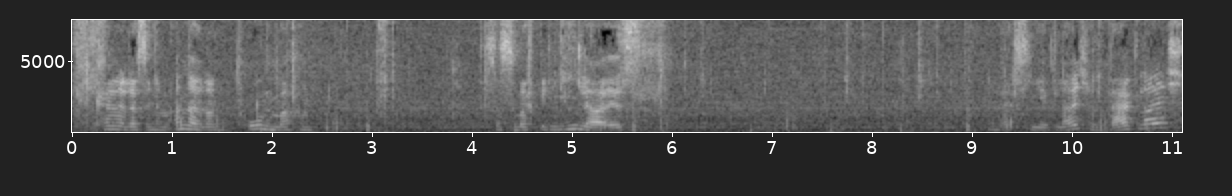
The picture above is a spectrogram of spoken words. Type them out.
Ich könnte das in einem anderen Ton machen. Dass das zum Beispiel lila ist. Das hier gleich und da gleich.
